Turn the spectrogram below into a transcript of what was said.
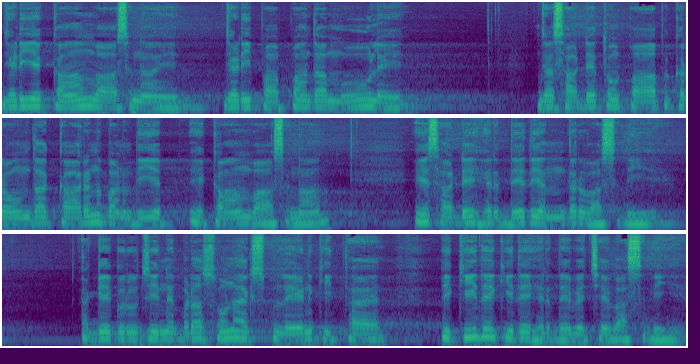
ਜਿਹੜੀ ਇਹ ਕਾਮ ਵਾਸਨਾ ਏ, ਜਿਹੜੀ ਪਾਪਾਂ ਦਾ ਮੂਲ ਏ, ਜਾਂ ਸਾਡੇ ਤੋਂ ਪਾਪ ਕਰਾਉਣ ਦਾ ਕਾਰਨ ਬਣਦੀ ਹੈ ਇਹ ਕਾਮ ਵਾਸਨਾ, ਇਹ ਸਾਡੇ ਹਿਰਦੇ ਦੇ ਅੰਦਰ ਵਸਦੀ ਹੈ ਅੱਗੇ ਗੁਰੂ ਜੀ ਨੇ ਬੜਾ ਸੋਹਣਾ ਐਕਸਪਲੇਨ ਕੀਤਾ ਹੈ ਵੀ ਕਿਹਦੇ ਕਿਹਦੇ ਹਿਰਦੇ ਵਿੱਚ ਇਹ ਵਸਦੀ ਹੈ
